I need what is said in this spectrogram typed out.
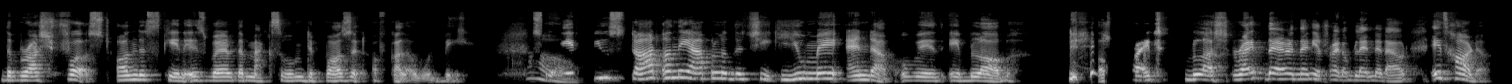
the brush first on the skin is where the maximum deposit of color would be so if you start on the apple of the cheek you may end up with a blob right blush right there and then you're trying to blend it out. It's harder.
